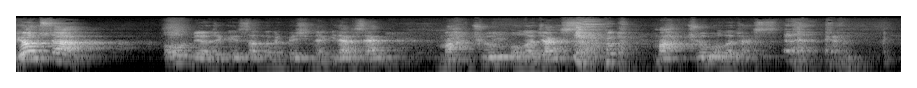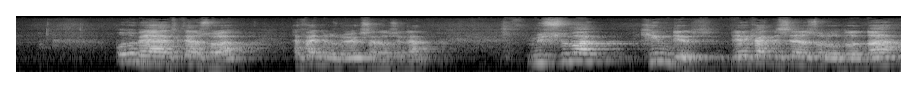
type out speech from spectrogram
Yoksa olmayacak insanların peşinden gidersen mahcup olacaksın. mahcup olacaksın. Bunu beyan ettikten sonra Efendimiz buyuruyor sallallahu aleyhi ve sellem Müslüman kimdir diye kendisine sorulduğunda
